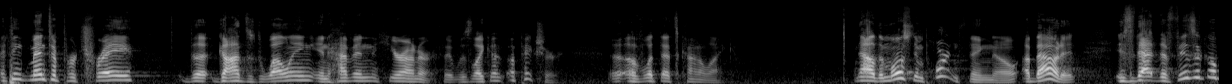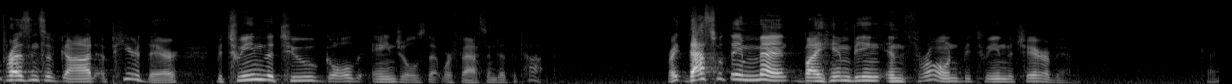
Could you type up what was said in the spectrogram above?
I think, meant to portray the, God's dwelling in heaven here on earth. It was like a, a picture of what that's kind of like. Now, the most important thing, though, about it is that the physical presence of God appeared there between the two gold angels that were fastened at the top. Right? That's what they meant by him being enthroned between the cherubim. Okay?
